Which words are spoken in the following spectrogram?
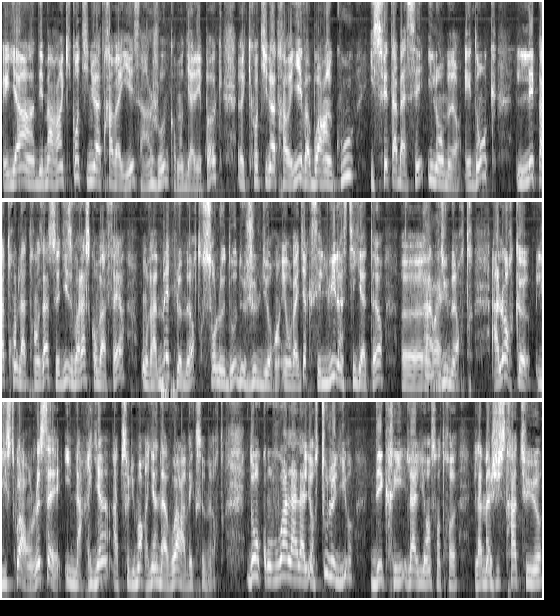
il y a un des marins qui continue à travailler, c'est un jaune, comme on dit à l'époque, euh, qui continue à travailler, il va boire un coup, il se fait tabasser, il en meurt. Et donc, les patrons de la Transat se disent, voilà ce qu'on va faire, on va mettre le meurtre sur le dos de Jules Durand, et on va dire que c'est lui l'instigateur euh, ah ouais. du meurtre. Alors que l'histoire, on le sait, il n'a rien, absolument rien à voir avec ce meurtre. Donc, on voit là l'alliance, tout le livre décrit l'alliance entre la magistrature,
